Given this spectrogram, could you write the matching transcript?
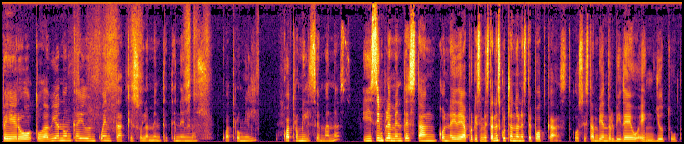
pero todavía no han caído en cuenta que solamente tenemos 4.000 semanas y simplemente están con la idea, porque si me están escuchando en este podcast o si están viendo el video en YouTube,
